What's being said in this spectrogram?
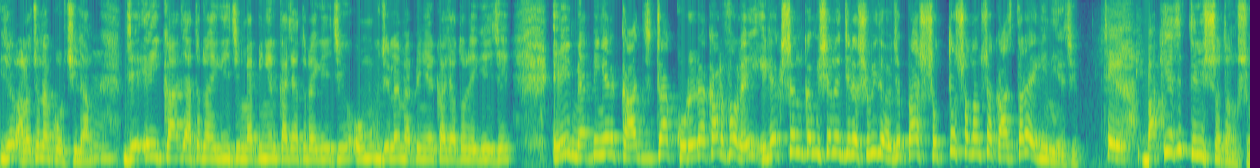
যে আলোচনা করছিলাম যে এই কাজ এতটা এগিয়েছে ম্যাপিংয়ের কাজ এতটা এগিয়েছে অমুক জেলায় ম্যাপিংয়ের কাজ এতটা এগিয়েছে। এই ম্যাপিংয়ের কাজটা করে রাখার ফলে ইলেকশন কমিশনের যেটা সুবিধা হয়েছে প্রায় সত্তর শতাংশ কাজ তারা এগিয়ে নিয়েছে। বাকি আছে তিরিশ শতাংশ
